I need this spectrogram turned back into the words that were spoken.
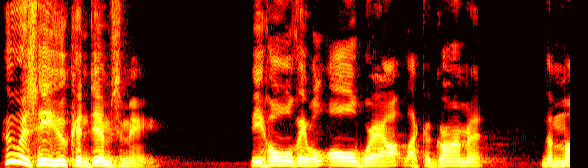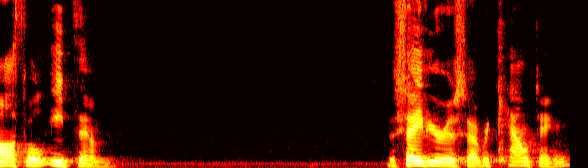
Who is he who condemns me? Behold, they will all wear out like a garment, the moth will eat them. The Savior is uh, recounting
